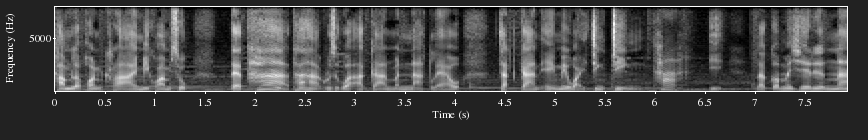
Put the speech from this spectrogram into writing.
ทำแล้วผ่อนคลายมีความสุข แต่ถ้าถ้าหากรู้สึกว่าอาการมันหนักแล้ว จัดการเองไม่ไหวจริง ค่ะ ๆ อีก แล้วก็ไม่ใช่เรื่องน่า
